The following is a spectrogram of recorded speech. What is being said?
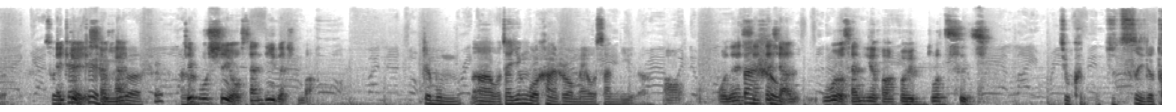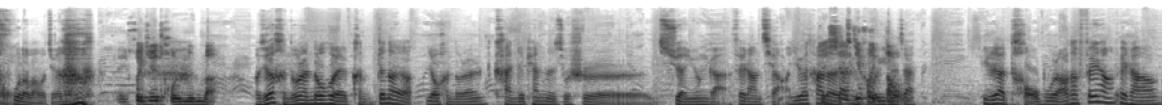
对，所以哎这这是一个非这嗯部是有三 D 的是吗？这部呃我在英国看的时候没有三 D 的，哦，我在但是在想，如果有三 D 的话，会多刺激，就可就刺激的吐了吧，我觉得。会觉得头晕吧？我觉得很多人都会，可能真的有很多人看这片子就是眩晕感非常强，因为它的镜头一直在一直在头部，然后它非常非常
